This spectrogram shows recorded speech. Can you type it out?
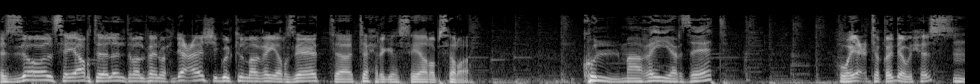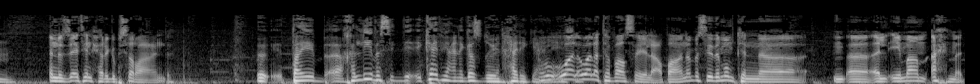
الزول سيارته الانترا 2011 يقول كل ما غير زيت آه، تحرق السيارة بسرعة. كل ما غير زيت هو يعتقد أو يحس مم. إنه الزيت ينحرق بسرعة عنده طيب آه، خليه بس كيف يعني قصده ينحرق يعني ولا, ولا تفاصيل أعطانا بس إذا ممكن آه الإمام أحمد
